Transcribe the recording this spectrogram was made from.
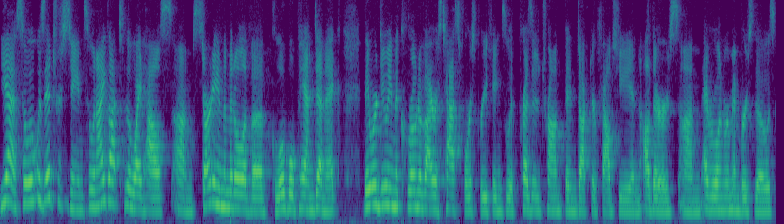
Yeah, so it was interesting. So when I got to the White House, um, starting in the middle of a global pandemic, they were doing the coronavirus task force briefings with President Trump and Dr. Fauci and others. Um, everyone remembers those.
